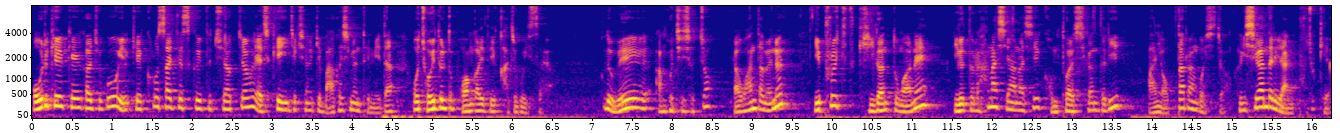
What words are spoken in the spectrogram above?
어, 이렇게 이렇게 해가지고 이렇게 cross site script 취약점 SQL injection 이렇게 막으시면 됩니다. 어, 저희들도 보안 가이드 가지고 있어요 근데 왜 안 고치셨죠? 라고 한다면은 이 프로젝트 기간 동안에 이것들을 하나씩 하나씩 검토할 시간들이 많이 없다는 것이죠. 그게 시간들이 많이 부족해요.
